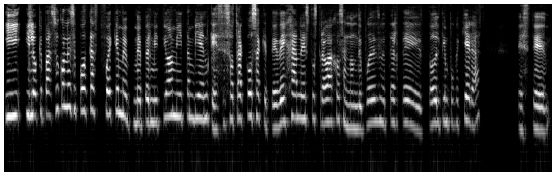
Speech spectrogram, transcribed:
y, y lo que pasó con ese podcast fue que me, me permitió a mí también, que esa es otra cosa que te dejan estos trabajos en donde puedes meterte todo el tiempo que quieras, este,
